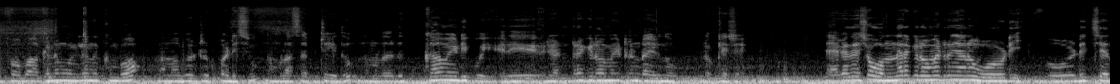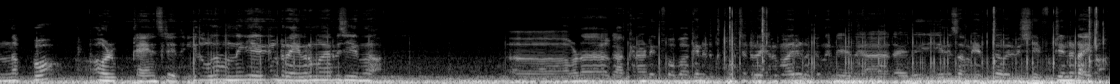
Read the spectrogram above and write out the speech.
ഇപ്പോൾ ബാക്കിന്റെ മുന്നിൽ നിൽക്കുമ്പോൾ നമുക്ക് ട്രിപ്പ് അടിച്ചു. നമ്മൾ അക്സെപ്റ്റ് ചെയ്തു. നമ്മൾ എടുക്കാൻ വേണ്ടി പോയി. ഒരു രണ്ടര കിലോമീറ്റർ ഉണ്ടായിരുന്നു ലൊക്കേഷൻ ഏകദേശം ഒന്നര കിലോമീറ്റർ ഞാൻ ഓടി. ഓടി ചെന്നപ്പോൾ ക്യാൻസൽ ചെയ്തു. എനിക്ക് തോന്നുന്നു ഒന്നെങ്കിൽ ഏതെങ്കിലും ഡ്രൈവർമാരുടെ ചെയ്യുന്നതാണ് അവിടെ കാക്കനാട് ഇൻഫോ പാർക്കിന്റെ അടുത്ത് കുറച്ച് ഡ്രൈവർമാർ കിടക്കുന്നുണ്ടായിരുന്നു. അതായത് ഈ ഒരു സമയത്ത് അവർ ഷിഫ്റ്റിന്റെ ടൈമാണ്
